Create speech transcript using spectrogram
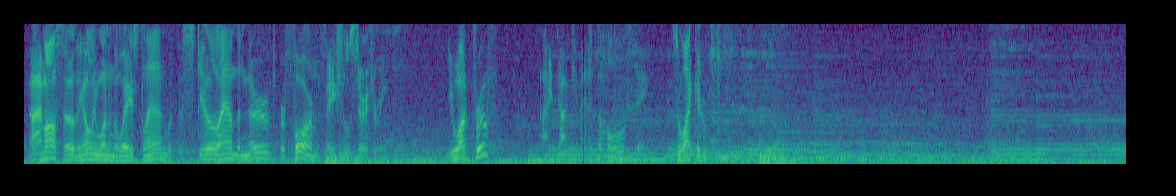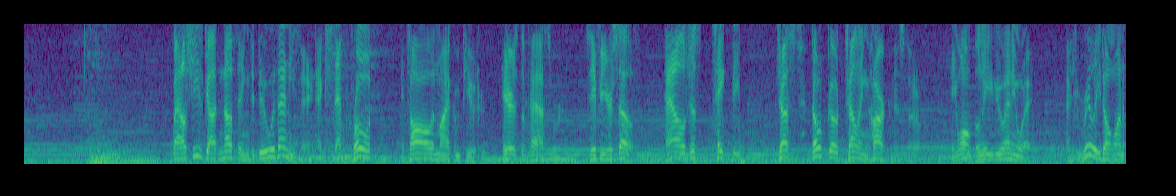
I'm also the only one in the wasteland with the skill and the nerve to perform facial surgery. You want proof? I documented the whole thing, so I could... Well, she's got nothing to do with anything except ruin. It's all in my computer. Here's the password. See for yourself. Hell, just take the... Just don't go telling Harkness, though. He won't believe you anyway. And you really don't want to...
